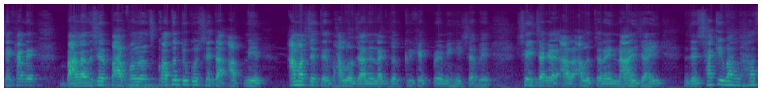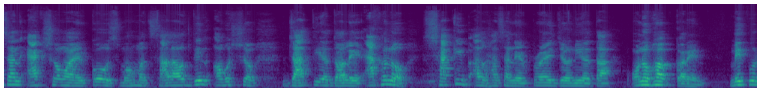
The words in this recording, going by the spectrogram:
সেখানে বাংলাদেশের পারফরমেন্স কতটুকু সেটা আপনি আমার চাইতে ভালো জানেন একজন ক্রিকেট প্রেমী হিসেবে। সেই জায়গায় আর আলোচনায় নাই যাই। যে সাকিব আল হাসান এক সময়ের কোচ মোহাম্মদ সালাউদ্দিন অবশ্য জাতীয় দলে এখনও সাকিব আল হাসানের প্রয়োজনীয়তা অনুভব করেন। মিরপুর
